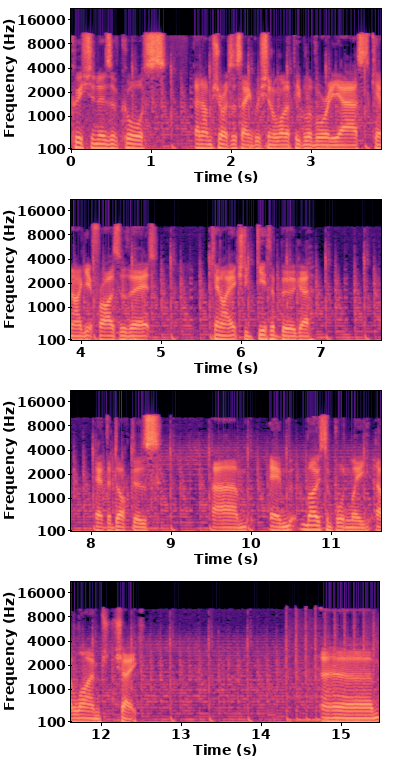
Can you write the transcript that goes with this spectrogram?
question is, of course, and I'm sure it's the same question a lot of people have already asked can I get fries with that? Can I actually get a burger at the doctor's? Um, and most importantly, a lime shake. Um,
